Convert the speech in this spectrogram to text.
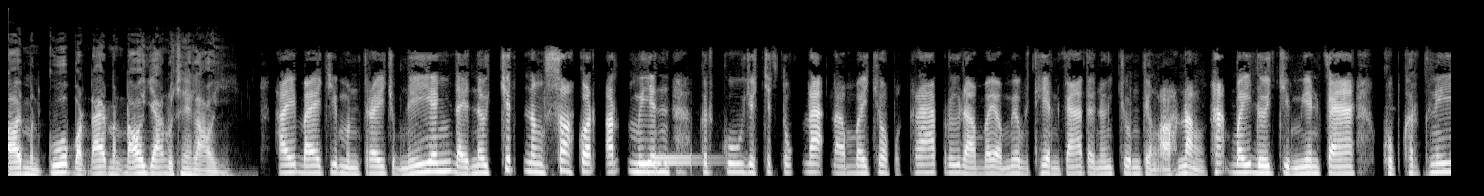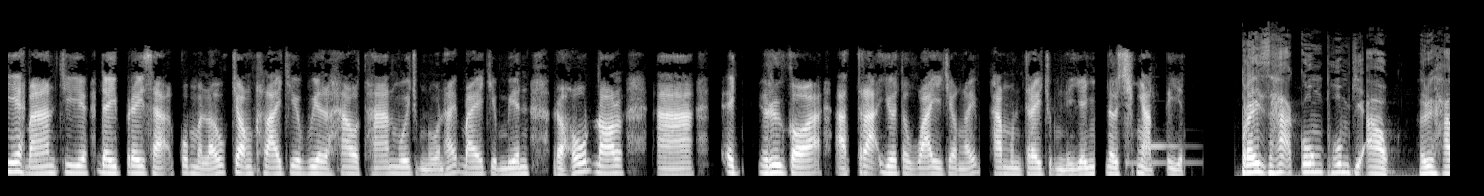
ដោយមិនគួរបណ្តែតបណ្តោយយ៉ាងដូចនេះឡើយ។ ហើយបែរជាមន្ត្រីជំនាញដែលនៅចិត្តនឹងសោះគាត់អត់មានគិតគូរយកចិត្តទុកដាក់ដើម្បីជាប់ប្រក្រាបឬដើម្បីឲ្យមានវិធានការទៅនឹងជនទាំងអស់ហ្នឹងហាក់បីដូចជាមានការខុបខិតគ្នាបានជាដីព្រៃសហគមន៍ឥឡូវចង់คลายជាវាលហោឋានមួយចំនួនហើយបែរជាមានរហូតដល់អាអិចឬក៏អត្រាយកទៅវាយអញ្ចឹងហើយខាងមន្ត្រីជំនាញនៅស្ងាត់ទៀតព្រៃសហគមន៍ភូមិជាអោកឬហៅ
